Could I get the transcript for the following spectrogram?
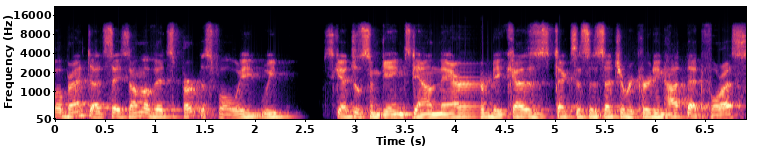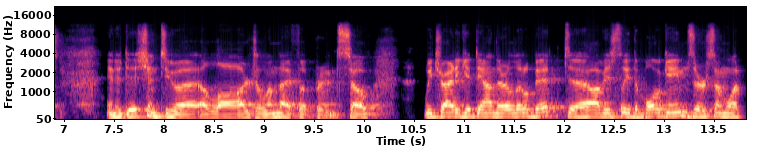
Well, Brent, I'd say some of it's purposeful. We we scheduled some games down there because Texas is such a recruiting hotbed for us, in addition to a, a large alumni footprint. So we try to get down there a little bit. Uh, obviously, the bowl games are somewhat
